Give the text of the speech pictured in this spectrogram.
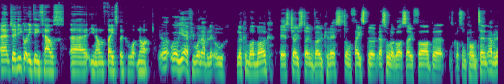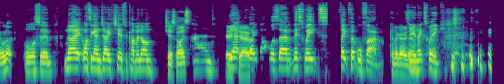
Um, Joe, have you got any details, uh, you know, on Facebook or whatnot? Well, yeah, if you want to have a little look at my mug, it's Joe Stone Vocalist on Facebook. That's all I've got so far, but it's got some content. Have a little look. Awesome. No, once again, Joe, cheers for coming on. Cheers, guys. And Cheers, yeah, Joe. so that was um, this week's Fake Football Fan. Can I go See now? you next week.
